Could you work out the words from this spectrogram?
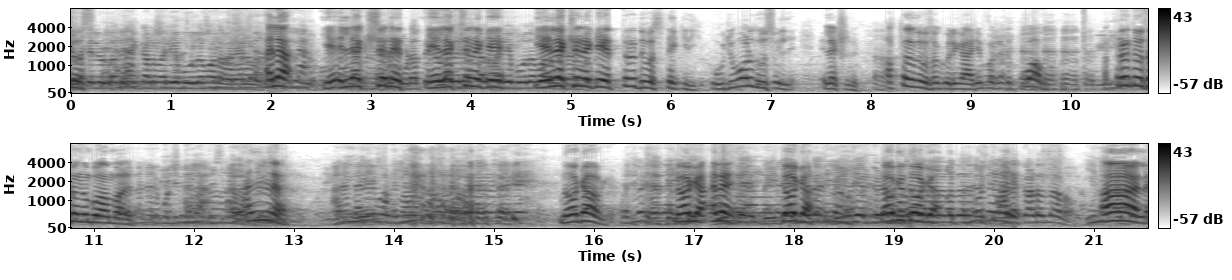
ദിവസം? അല്ല ഇലക്ഷന് ഇലക്ഷനൊക്കെ ഇലക്ഷനൊക്കെ എത്ര ദിവസത്തേക്ക് ഇരിക്കും? ഒരുപാട് ദിവസമില്ലേ ഇലക്ഷന്? അത്ര ദിവസമൊക്കെ ഒരു കാര്യം പറഞ്ഞിട്ട് പോവാം. അത്ര ദിവസം ഒന്നും പോകാൻ പാടില്ല. അല്ല. നോക്കാം. നോക്കാം. അല്ലേ നോക്കാം. ആ അല്ല.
